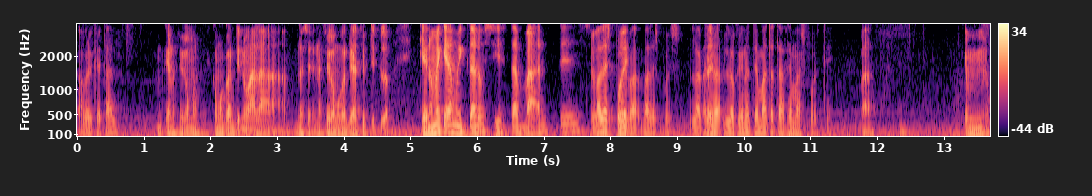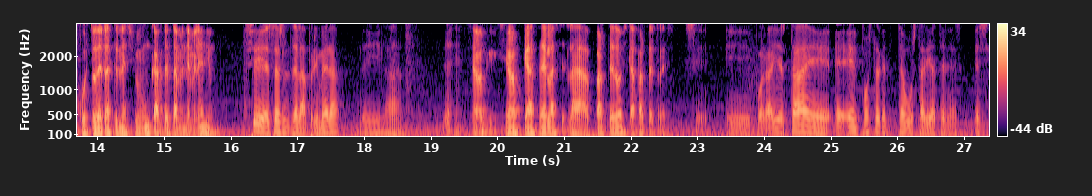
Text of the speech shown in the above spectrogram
a ver qué tal. Que no sé cómo, cómo continúa la no sé no sé cómo continúa el subtítulo que no me queda muy claro si esta va antes o Va después, va, va después. Lo, que no, lo que no te mata te hace más fuerte. Vale. Que justo detrás tenés un cartel también de Millennium Sí, esa es de la primera. De la... que, queda hacer la, la parte 2 y la parte 3 Sí. Y por ahí está eh, el póster que te gustaría tener. Ese.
